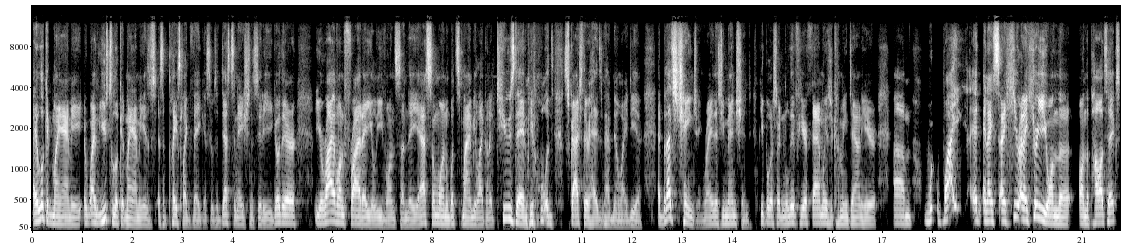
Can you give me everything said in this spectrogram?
I look at Miami, I used to look at Miami as, as a place like Vegas. It was a destination city. You go there, you arrive on Friday, you leave on Sunday. You ask someone, what's Miami like on a Tuesday? And people would scratch their heads and have no idea. But that's changing, right? As you mentioned, people are starting to live here. Families are coming down here. Um, why? And, and I, I hear, and I hear you on the, on the politics.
